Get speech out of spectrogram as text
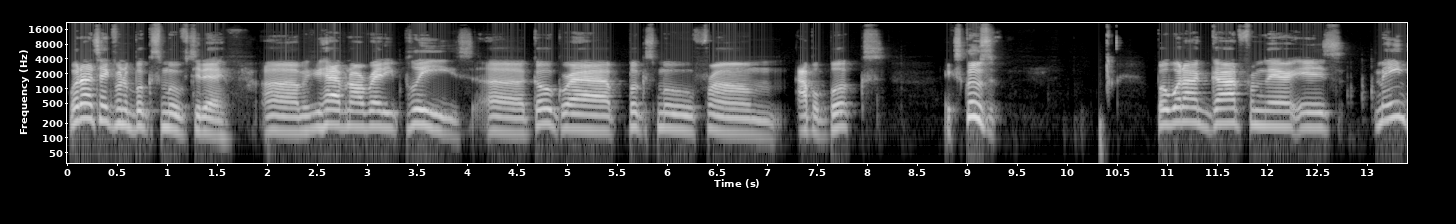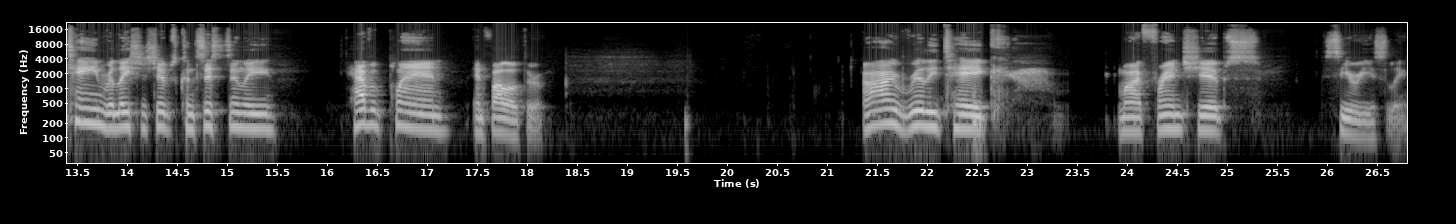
What did I take from the book Smooth today? Um, if you haven't already, please uh, go grab Book Smooth from Apple Books, exclusive. But what I got from there is maintain relationships consistently, have a plan, and follow through. I really take my friendships seriously.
